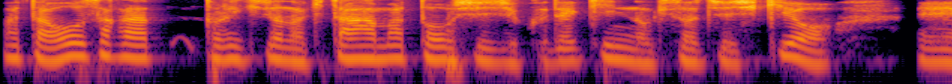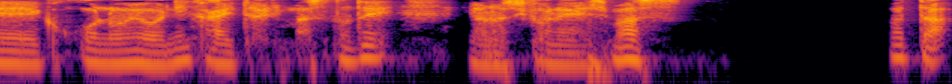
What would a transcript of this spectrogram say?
また、大阪取引所の北浜投資塾で金の基礎知識を、えー、ここのように書いてありますので、よろしくお願いします。また、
